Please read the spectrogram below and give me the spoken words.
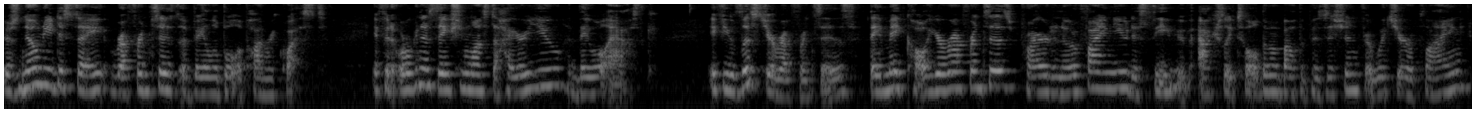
There's no need to say references available upon request. If an organization wants to hire you, they will ask. If you list your references, they may call your references prior to notifying you to see if you've actually told them about the position for which you're applying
